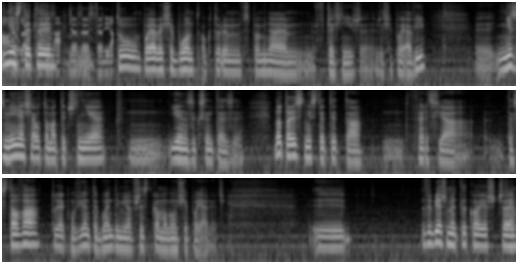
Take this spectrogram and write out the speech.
I niestety tu pojawia się błąd, o którym wspominałem wcześniej, że, że się pojawi. Y, Nie zmienia się automatycznie mm, język syntezy. No to jest niestety ta mm, wersja testowa. Tu jak mówiłem, te błędy mimo wszystko mogą się pojawiać. Wybierzmy tylko jeszcze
